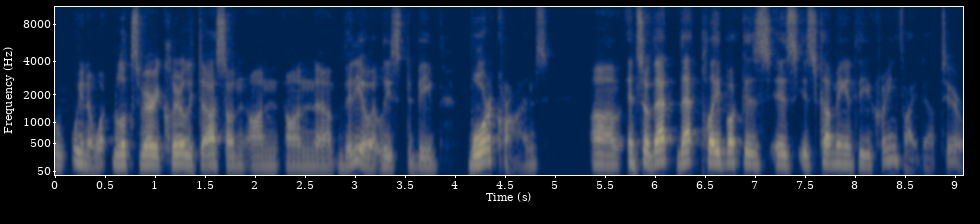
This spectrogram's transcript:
you know what looks very clearly to us on on on uh, video at least to be war crimes. Uh, and so that that playbook is is is coming into the Ukraine fight now too.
